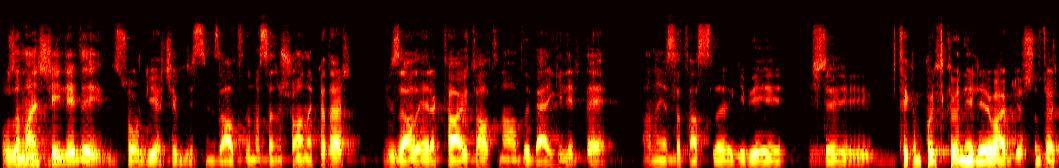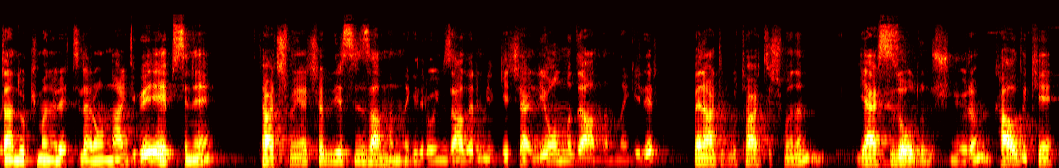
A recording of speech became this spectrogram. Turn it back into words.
O zaman şeyleri de sorguya açabilirsiniz. Altılı Masa'nın şu ana kadar imzalayarak taahhüt altına aldığı belgeleri de anayasa taslağı gibi işte takım politika önerileri var biliyorsunuz. Dört tane doküman ürettiler onlar gibi. Hepsini tartışmaya açabilirsiniz anlamına gelir. O imzaların bir geçerliği olmadığı anlamına gelir. Ben artık bu tartışmanın yersiz olduğunu düşünüyorum. Kaldı ki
